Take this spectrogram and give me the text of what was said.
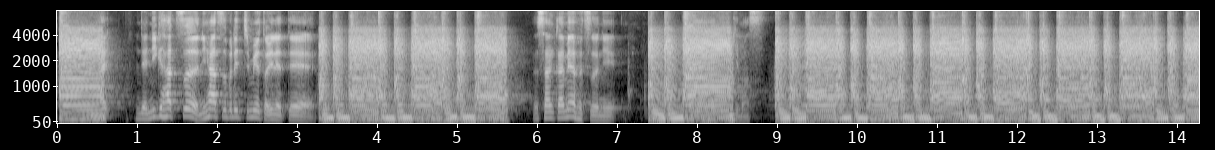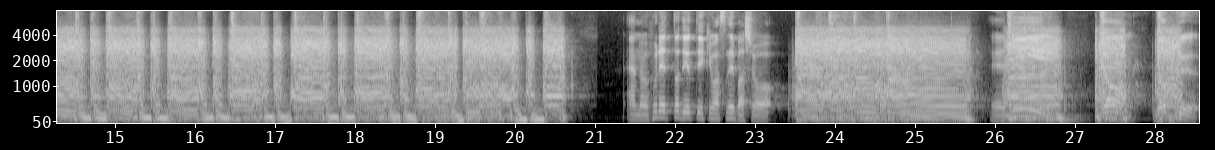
はい。で、2発、2発ブリッジミュート入れて、3回目は普通に、ます。あの、フレットで言っていきますね、場所。えー、2、4、6、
